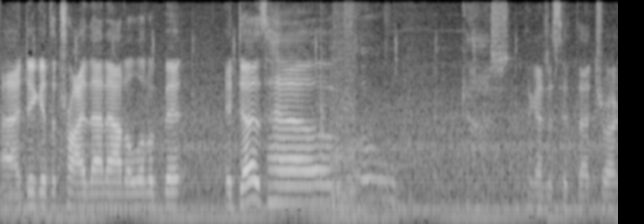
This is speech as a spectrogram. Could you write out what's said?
I did get to try that out a little bit. It does have... Oh, gosh. I think I just hit that truck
